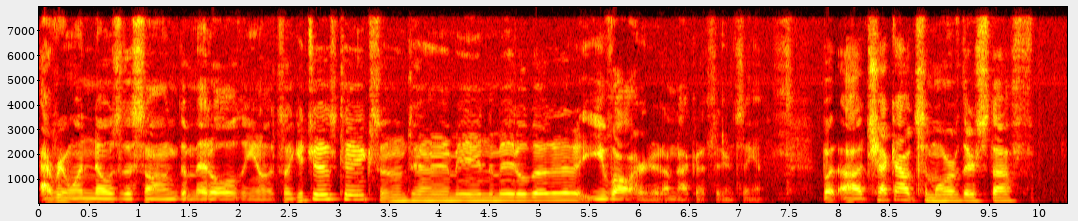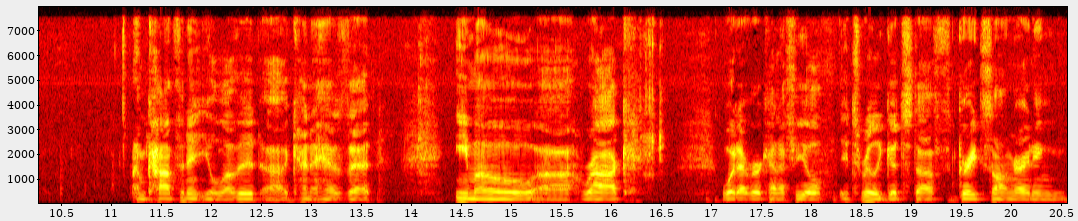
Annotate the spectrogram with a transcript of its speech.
Everyone knows the song, The Middle. You know, it's like, it just takes some time in the middle. Blah, blah, blah. You've all heard it. I'm not going to sit here and sing it. But uh, check out some more of their stuff. I'm confident you'll love it. Uh, it kind of has that emo, uh, rock, whatever kind of feel. It's really good stuff. Great songwriting.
